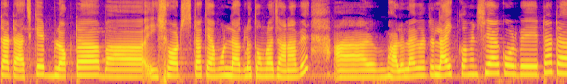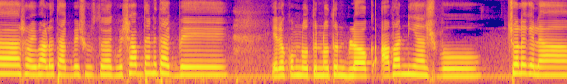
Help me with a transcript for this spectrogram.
টাটা, আজকের ব্লগটা বা এই শর্টসটা কেমন লাগল তোমরা জানাবে। আর ভালো লাগলে একটা লাইক, কমেন্ট, শেয়ার করবে। টাটা, সবাই ভালো থাকবে, সুস্থ থাকবে, সাবধানে থাকবে। এরকম নতুন নতুন ব্লগ আবার নিয়ে আসব। চলে গেলাম।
